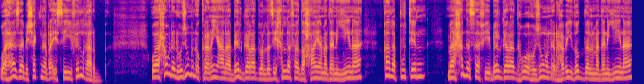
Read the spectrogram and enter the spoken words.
وهذا بشكل رئيسي في الغرب. وحول الهجوم الأوكراني على بيلغراد والذي خلف ضحايا مدنيين قال بوتين ما حدث في بلغراد هو هجوم إرهابي ضد المدنيين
